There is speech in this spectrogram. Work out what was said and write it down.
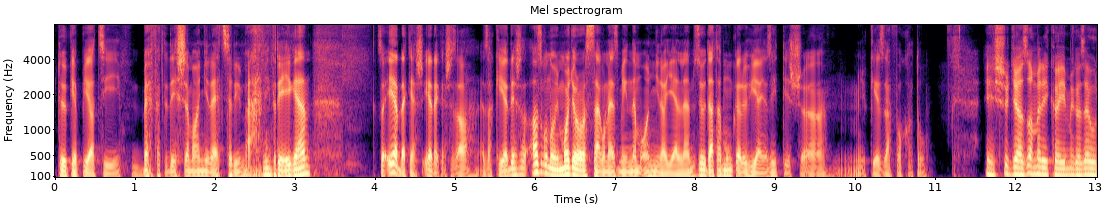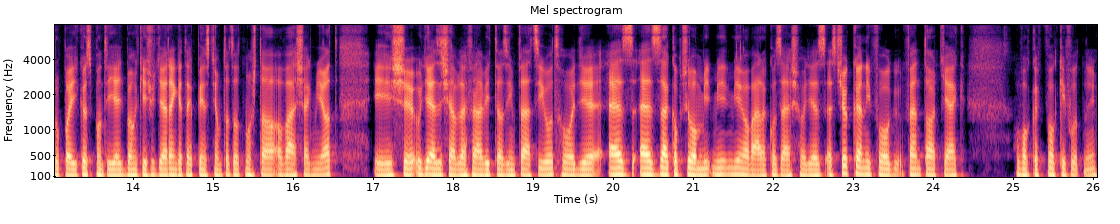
tőkepiaci befektetés sem annyira egyszerű már, mint régen. Szóval érdekes, érdekes ez a, ez a kérdés. Azt gondolom, hogy Magyarországon ez még nem annyira jellemző, de hát a munkaerőhiány az itt is mondjuk kézzelfogható. És ugye az amerikai, meg az európai központi jegybank is ugye rengeteg pénzt nyomtatott most a, a válság miatt, és ugye ez is ebben felvitte az inflációt, hogy ez, ezzel kapcsolatban mi, mi, mi a várakozás, hogy ez, ez csökkenni fog, fenntartják, hova fog kifutni?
